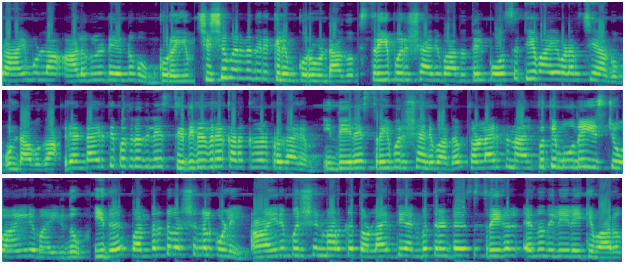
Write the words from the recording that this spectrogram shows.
പ്രായമുള്ള ആളുകളുടെ എണ്ണവും കുറയും. ശിശുമരണ നിരക്കിലും കുറവുണ്ടാകും. സ്ത്രീ പുരുഷാനുപാതത്തിൽ പോസിറ്റീവായ വളർച്ചയാകും ഉണ്ടാവുക. രണ്ടായിരത്തി പതിനൊന്നിലെ സ്ഥിതിവിവര കണക്കുകൾ പ്രകാരം ഇന്ത്യയിലെ സ്ത്രീ പുരുഷ അനുപാതം തൊള്ളായിരത്തി നാൽപ്പത്തി മൂന്ന് ഇസ്റ്റു ആയിരം ആയിരുന്നു ഇത് പന്ത്രണ്ട് വർഷങ്ങൾക്കുള്ളിൽ ആയിരം പുരുഷന്മാർക്ക് തൊള്ളായിരത്തി അൻപത്തിരണ്ട് സ്ത്രീകൾ എന്ന നിലയിലേക്ക് മാറും.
